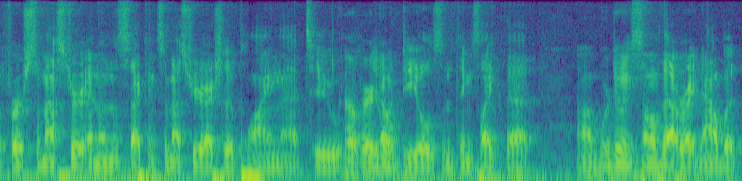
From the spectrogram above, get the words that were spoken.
the first semester, and then the second semester you're actually applying that to Oh, you know cool. deals and things like that. Um, we're doing some of that right now, but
